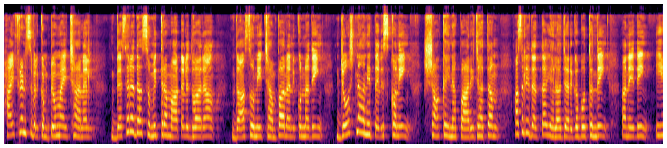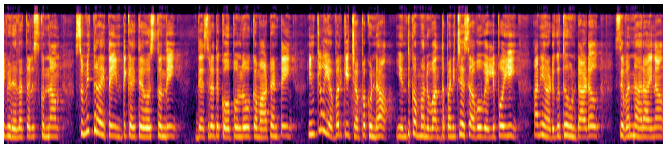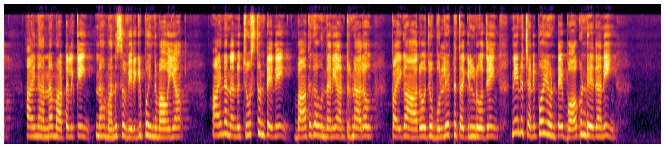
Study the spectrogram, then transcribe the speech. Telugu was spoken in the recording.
Hi friends welcome to my channel Dasharatha Sumitra మాటల ద్వారా దాసుని చంపాలనుకున్నది జ్యోష్ణ అని తెలుసుకొని షాక్ అయిన పారిజాతం అసలు ఇదంతా ఎలా జరగబోతుంది అనేది ఈ వీడియోలో తెలుసుకుందాం సుమిత్ర అయితే ఇంటికైతే వస్తుంది దశరథ కోపంలో ఒక మాట అంటే ఇంట్లో ఎవరికీ చెప్పకుండా ఎందుకమ్మా నువ్వు అంత పని చేశావు వెళ్ళిపోయి అని అడుగుతూ ఉంటాడు శివన్నారాయణ ఆయన అన్న మాటలకి నా మనసు విరిగిపోయింది మావయ్య. ఆయన నన్ను చూస్తుంటేనే బాధగా ఉందని అంటున్నారు. పైగా ఆ రోజు బుల్లెట్ తగిలిన రోజే నేను చనిపోయి ఉంటే బాగుండేదని.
